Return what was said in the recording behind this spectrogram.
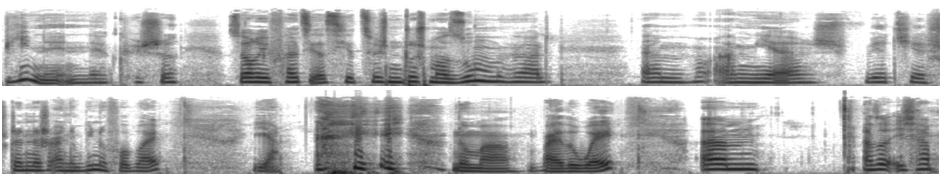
Biene in der Küche. Sorry, falls ihr das hier zwischendurch mal summen hört. Ähm, an mir wird hier ständig eine Biene vorbei. Ja, nur mal by the way. Ähm, also ich habe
